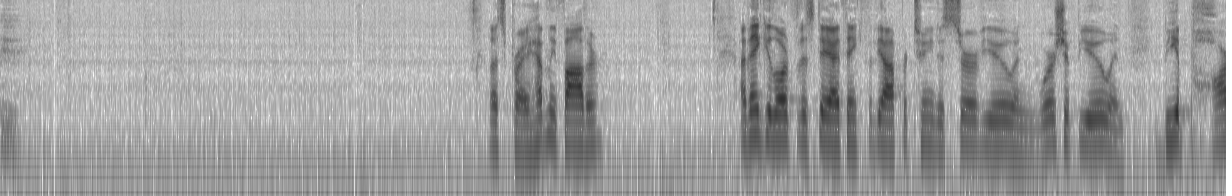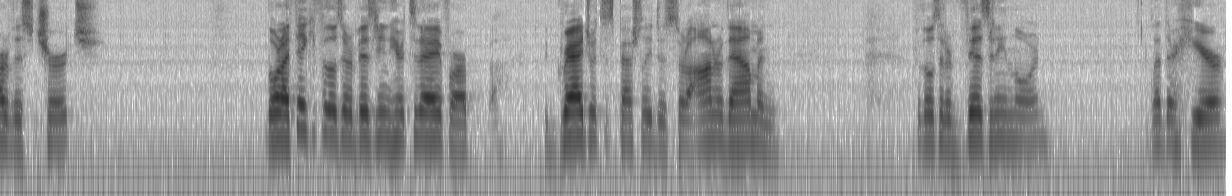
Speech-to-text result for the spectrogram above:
Let's pray. Heavenly Father, I thank you, Lord, for this day. I thank you for the opportunity to serve you and worship you and be a part of this church. Lord, I thank you for those that are visiting here today, for our uh, graduates especially, to sort of honor them, and for those that are visiting, Lord. Glad they're here.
